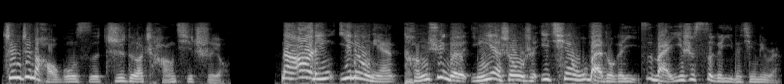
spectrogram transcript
真正的好公司值得长期持有。那二零一六年，腾讯的营业收入是一千五百多个亿，四百一十四个亿的净利润。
